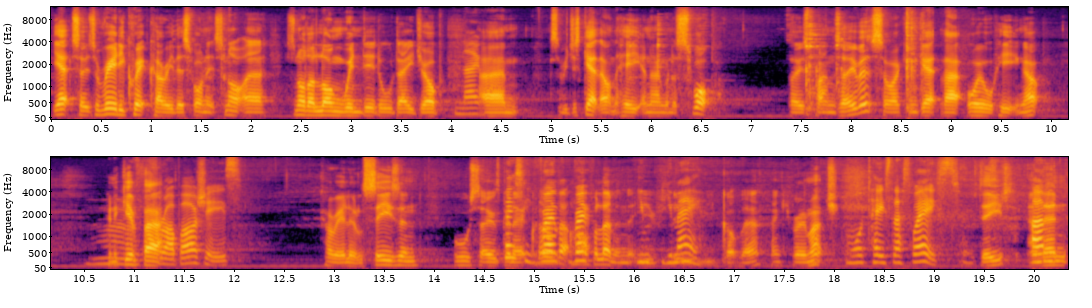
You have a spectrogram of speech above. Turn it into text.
Yeah, so it's a really quick curry. This one, it's not a it's not a long-winded all-day job. No. Um, so we just get that on the heat, and I'm going to swap those pans over so I can get that oil heating up. I'm going to give that our bhajis. curry a little season. Also, going to basically could I have ro- that half a lemon that you- you've, you may. you've got there. Thank you very much. More taste, less waste. Indeed. And Um, then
